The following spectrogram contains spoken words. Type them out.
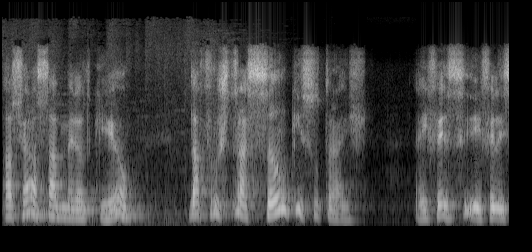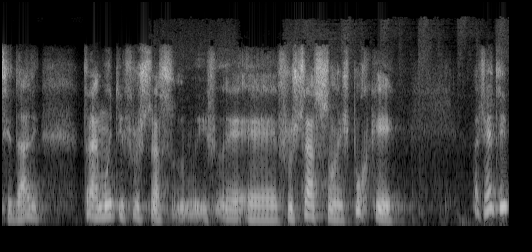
a senhora sabe melhor do que eu da frustração que isso traz. A infelicidade traz muitas frustra é, é, frustrações. Por quê? A gente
